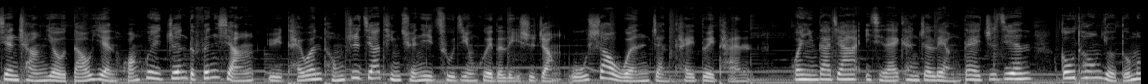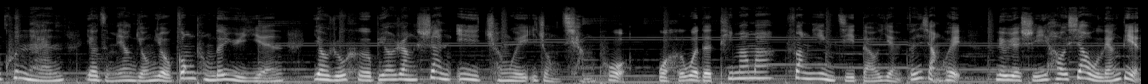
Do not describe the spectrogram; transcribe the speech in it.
现场有导演黄慧珍的分享，与台湾同志家庭权益促进会的理事长吴少文展开对谈。欢迎大家一起来看这两代之间沟通有多么困难，要怎么样拥有共同的语言，要如何不要让善意成为一种强迫。我和我的 T 妈妈放映及导演分享会，六月十一号下午两点，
